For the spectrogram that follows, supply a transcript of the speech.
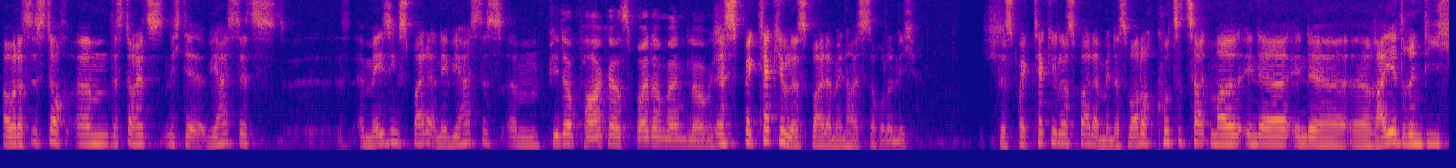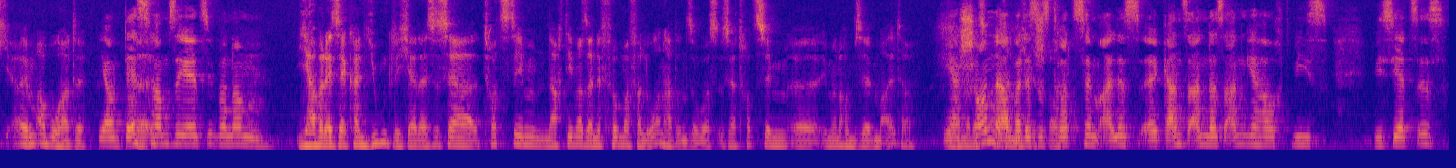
aber das ist doch, ähm, das ist doch jetzt nicht der, wie heißt jetzt äh, Amazing Spider, nee, wie heißt das? Ähm, Peter Parker, Spider-Man, glaube ich. äh, Spectacular Spider-Man heißt doch, oder nicht? The Spectacular Spider-Man. Das war doch kurze Zeit mal in der, in der äh, Reihe drin, die ich äh, im Abo hatte. ja, und das äh, haben sie jetzt übernommen. Ja, aber der ist ja kein Jugendlicher. Das ist ja trotzdem, nachdem er seine Firma verloren hat und sowas, ist er trotzdem äh, immer noch im selben Alter. Ja, das schon, Alter aber das ist geschraubt. trotzdem alles äh, ganz anders angehaucht, wie es wie es jetzt ist.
